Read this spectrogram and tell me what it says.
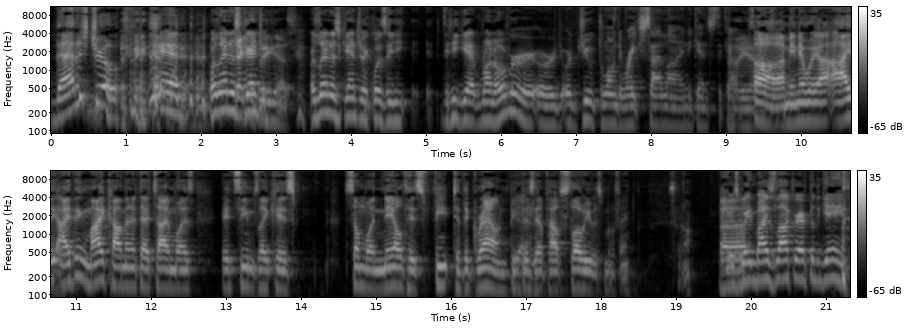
that is true. and Orlando Technically, Scandrick, yes. Orlando Scandrick was he? Did he get run over or, or, or juked along the right sideline against the oh, Cowboys? yeah. Oh, I mean, it, wa- I I think my comment at that time was it seems like his someone nailed his feet to the ground because Yeah. of how slow he was moving. So he was waiting by his locker after the game.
